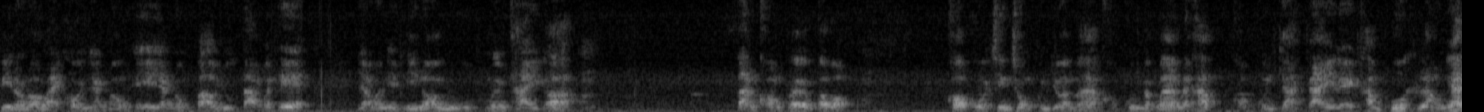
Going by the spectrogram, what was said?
พี่ๆน้องๆหลายคนอย่างน้องเออย่างน้องเปาอยู่ต่างประเทศ อย่างวันนี้พี่น้องอยู่เมืองไทยก็สั่งของเพิ่มก็บอกครอบครัวชื่นชมคุณยอดมากขอบคุณมากๆนะครับ ขอบคุณจากใจเลยคำพูดเหล่าเนี้ย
